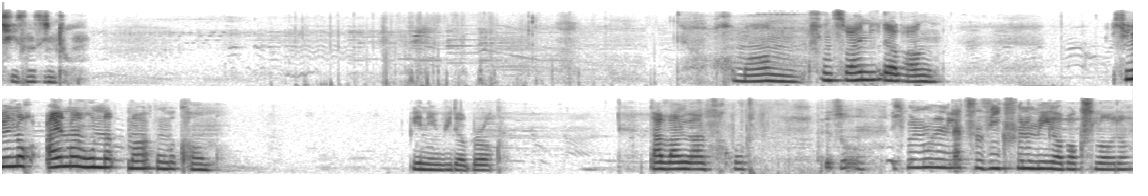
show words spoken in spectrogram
Jetzt schießen sie ein Tor. Oh Mann, schon zwei Niederlagen. Ich will noch einmal 100 Marken bekommen. Wir nehmen wieder Brock. Da waren wir einfach gut. Also, ich will nur den letzten Sieg für eine Megabox, Leute.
